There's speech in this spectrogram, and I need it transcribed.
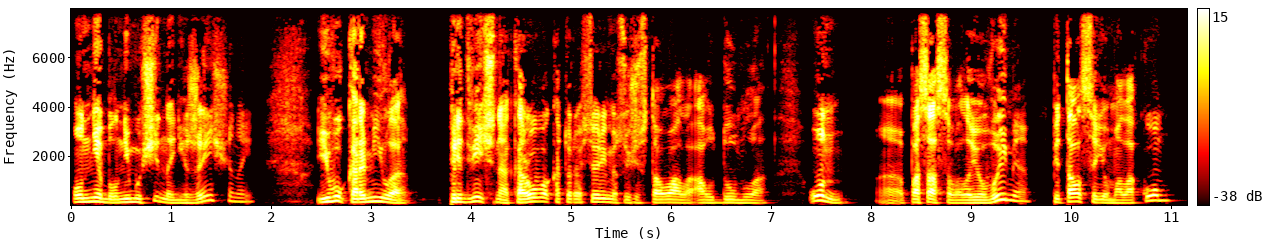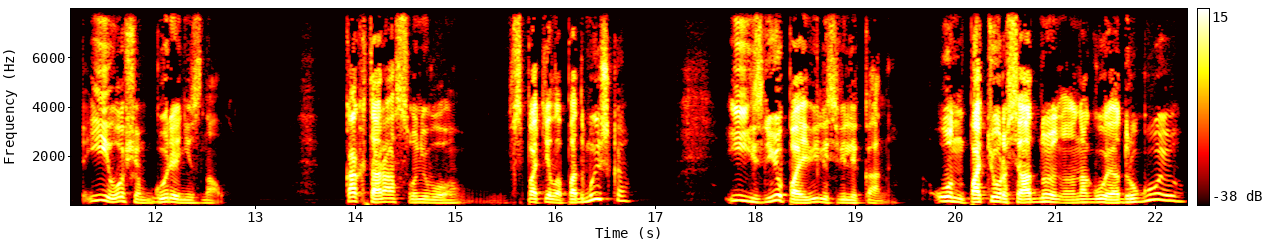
он не был ни мужчиной, ни женщиной. Его кормила предвечная корова, которая все время существовала, Аудумла, он э, посасывал ее вымя, питался ее молоком и, в общем, горя не знал. Как-то раз у него вспотела подмышка, и из нее появились великаны. Он потерся одной ногой о другую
